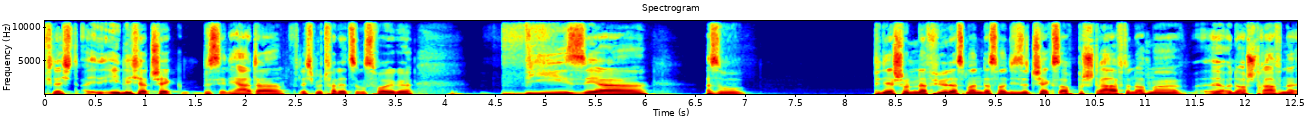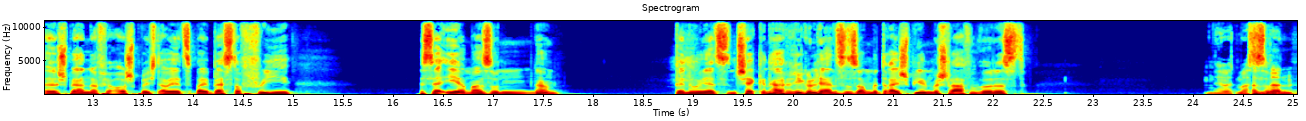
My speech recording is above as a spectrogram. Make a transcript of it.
vielleicht ähnlicher Check, ein bisschen härter, vielleicht mit Verletzungsfolge, wie sehr, also bin ja schon dafür, dass man, dass man diese Checks auch bestraft und auch mal äh, und auch Strafen, äh, Sperren dafür ausspricht. Aber jetzt bei Best of Three ist ja eh immer so ein, ne? Wenn du jetzt einen Check in einer regulären Saison mit drei Spielen bestrafen würdest, Ja, was machst Also, du dann?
